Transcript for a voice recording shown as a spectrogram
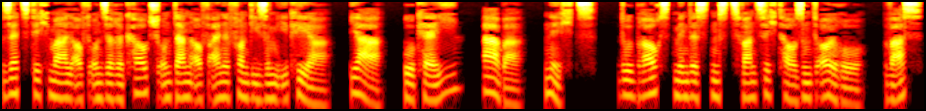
Setz dich mal auf unsere Couch und dann auf eine von diesem Ikea. Ja, okay, aber, nichts. Du brauchst mindestens 20.000 Euro. Was,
